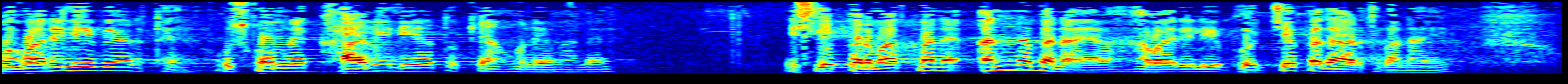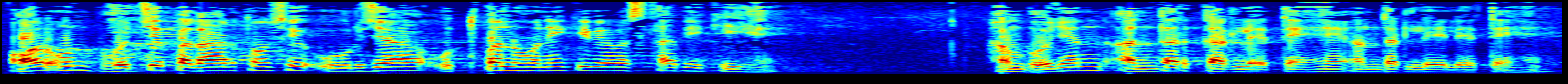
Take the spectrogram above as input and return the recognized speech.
वो हमारे लिए व्यर्थ है। उसको हमने खा भी लिया तो क्या होने वाला है? इसलिए परमात्मा ने अन्न बनाया, हमारे लिए भोज्य पदार्थ बनाए और उन भोज्य पदार्थों से ऊर्जा उत्पन्न होने की व्यवस्था भी की है। हम भोजन अंदर कर लेते हैं, अंदर ले लेते हैं।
